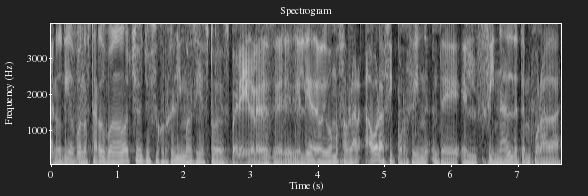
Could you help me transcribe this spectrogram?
Buenos días, buenas tardes, buenas noches. Yo soy Jorge Limas y esto es Veredas Y el día de hoy vamos a hablar, ahora sí, por fin, del final de temporada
